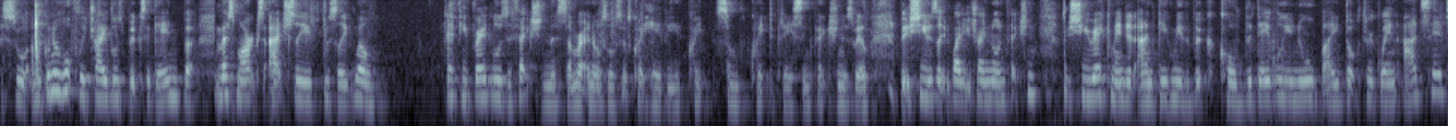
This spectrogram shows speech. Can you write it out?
So I'm going to hopefully try those books again. But Miss Marks actually was like, well. If you've read loads of fiction this summer, and it was also it's quite heavy, quite some quite depressing fiction as well. But she was like, "Why don't you try non-fiction?" She recommended and gave me the book called "The Devil You Know" by Dr. Gwen Adshead.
